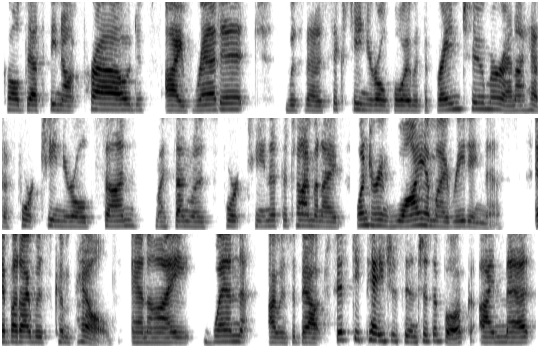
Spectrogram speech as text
called Death Be Not Proud. I read it, was about a 16 year old boy with a brain tumor, and I had a 14 year old son. My son was 14 at the time, and I wondering why am I reading this? Eh, but I was compelled. And I, when I was about 50 pages into the book, I met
